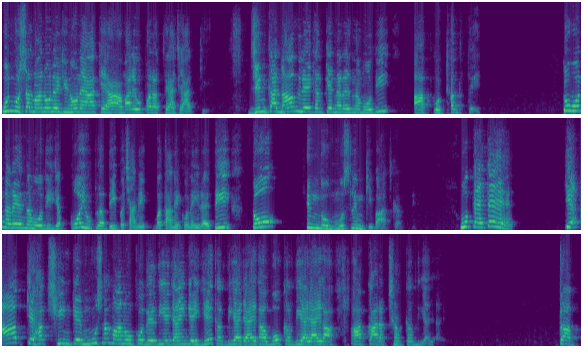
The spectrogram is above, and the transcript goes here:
उन मुसलमानों ने जिन्होंने आके यहाँ हमारे ऊपर अत्याचार किए, जिनका नाम लेकर के नरेंद्र मोदी आपको ठगते। तो वो नरेंद्र मोदी जब कोई उपलब्धि बचाने, बताने को नहीं रहती तो हिंदू मुस्लिम की बात करते वो कहते हैं कि आपके हक छीन के मुसलमानों को दे दिए जाएँगे, ये कर दिया जाएगा, वो कर दिया जाएगा, आपका आरक्षण कर दिया जाएगा। तब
